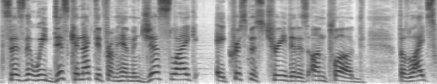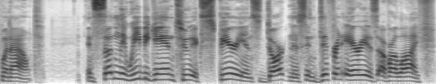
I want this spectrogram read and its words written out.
It says that we disconnected from Him, and just like a Christmas tree that is unplugged, the lights went out. And suddenly we began to experience darkness in different areas of our life.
